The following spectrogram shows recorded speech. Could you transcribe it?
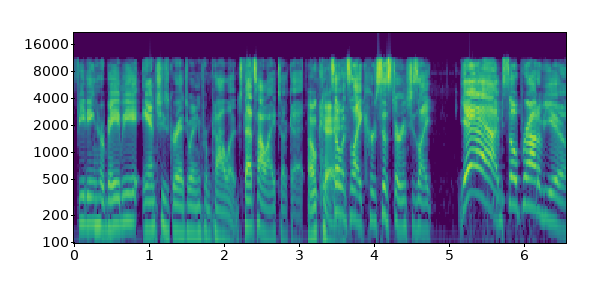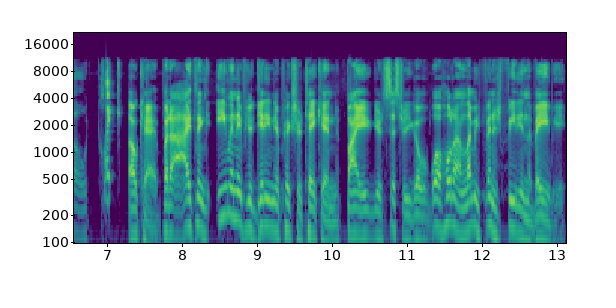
feeding her baby and she's graduating from college. That's how I took it. Okay. So it's like her sister, and she's like, "Yeah, I'm so proud of you." Click. Okay, but I think even if you're getting your picture taken by your sister, you go, well, hold on, let me finish feeding the baby.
